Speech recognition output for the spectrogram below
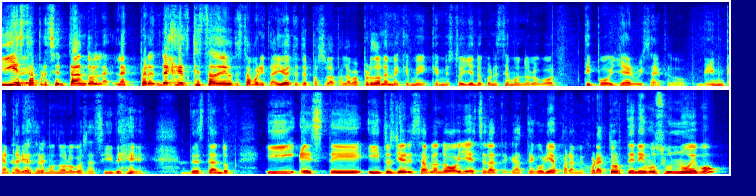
Y está presentando la, deja que esta anécdota está bonita. Yo ahorita te paso la palabra. Perdóname que me, que me estoy yendo con este monólogo, tipo Jerry Seinfeld. Me encantaría hacer monólogos así de, de stand-up. Y este, y entonces Jerry está hablando, oye, esta es la categoría para mejor actor. Tenemos un nuevo,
